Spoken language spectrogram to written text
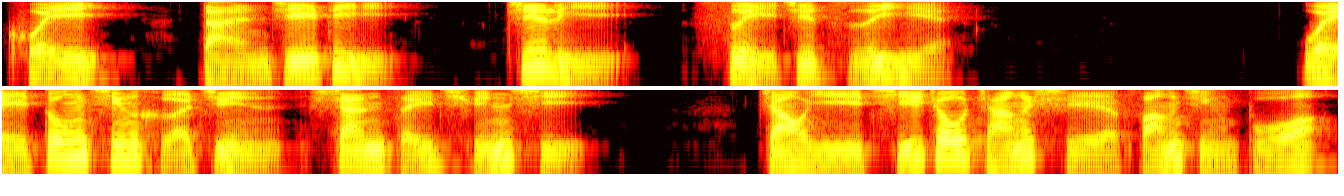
魁，胆之地，之礼，遂之子也。为东清河郡山贼群起，诏以齐州长史房景伯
